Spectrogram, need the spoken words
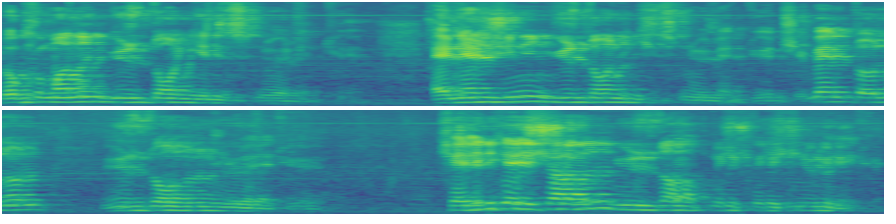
Dokumanın yüzde on yedisini üretiyor. Enerjinin yüzde on ikisini üretiyor. Çimentonun yüzde onunu üretiyor. Çelik eşyanın yüzde altmış beşini üretiyor.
